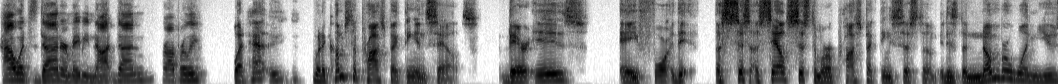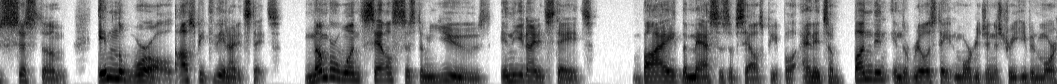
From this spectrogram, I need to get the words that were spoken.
how it's done or maybe not done properly? what ha- when it comes to prospecting and sales, there is a for the a, a sales system or a prospecting system. It is the number one used system in the world. I'll speak to the United States. Number one sales system used in the United States by the masses of salespeople, and it's abundant in the real estate and mortgage industry even more.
